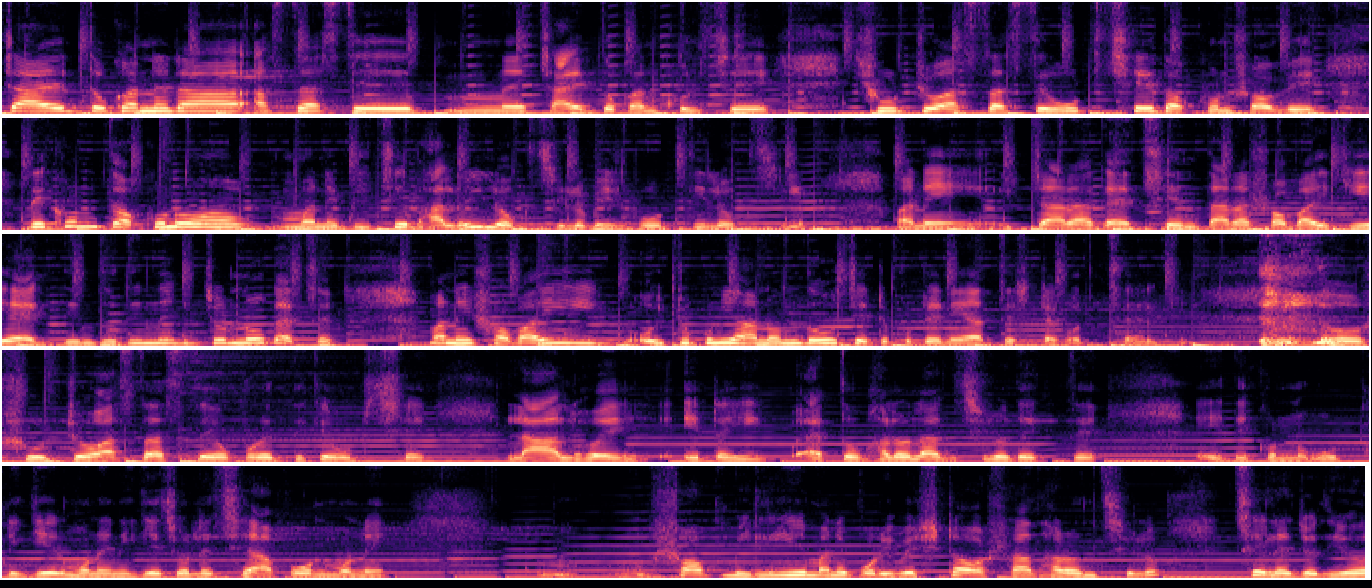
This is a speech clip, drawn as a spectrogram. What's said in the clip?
চায়ের দোকানেরা আস্তে আস্তে চায়ের দোকান খুলছে, সূর্য আস্তে আস্তে উঠছে তখন সবে। দেখুন তখনও মানে বিচে ভালোই লোক ছিল, বেশ ভর্তি লোক ছিল। মানে যারা গেছেন তারা সবাই গিয়ে একদিন দুদিনের জন্যও গেছে মানে সবাই ওইটুকুনি আনন্দ চেটেপুটে নেওয়ার চেষ্টা করছে আর কি। তো সূর্য আস্তে আস্তে ওপরের দিকে উঠছে, লাল হয়ে। এটাই এত ভালো লাগছিল দেখতে। এই দেখুন উঠ নিজের মনে নিজে চলেছে, আপন মনে। সব মিলিয়ে মানে পরিবেশটা অসাধারণ ছিল। ছেলে যদিও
